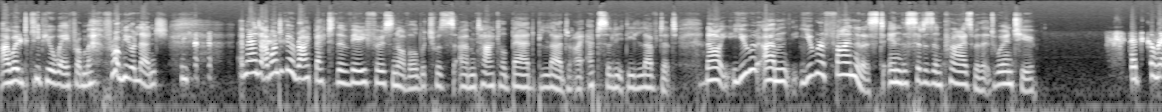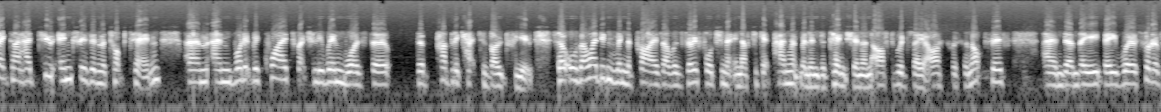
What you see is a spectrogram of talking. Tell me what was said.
I won't keep you away from, from your lunch. Amanda, I want to go right back to the very first novel, which was um, titled Bad Blood. I absolutely loved it. Now, you um, you were a finalist in the Citizen Prize with it, weren't you? That's correct. I had two entries in the top 10, um, and what it required to actually win was the the public had to vote for you. So although I didn't win the prize, I was very fortunate enough to get Pan Macmillan's attention. And afterwards, they asked for a synopsis, and um, they they were sort of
